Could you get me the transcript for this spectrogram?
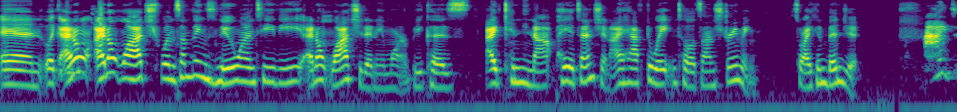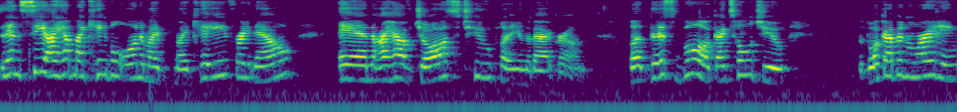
And like I don't I don't watch when something's new on TV. I don't watch it anymore because I cannot pay attention. I have to wait until it's on streaming so I can binge it. I and see, I have my cable on in my my cave right now, and I have Jaws two playing in the background. But this book, I told you, the book I've been writing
